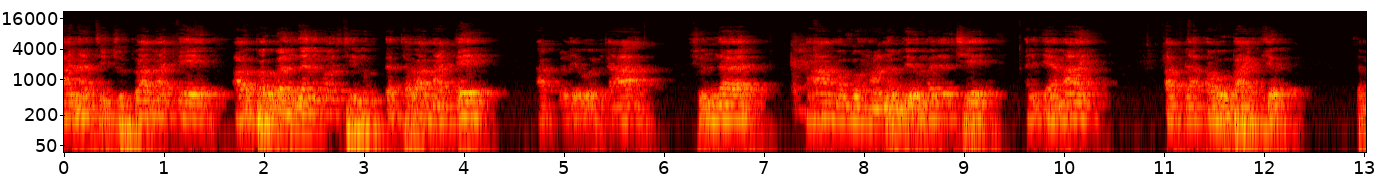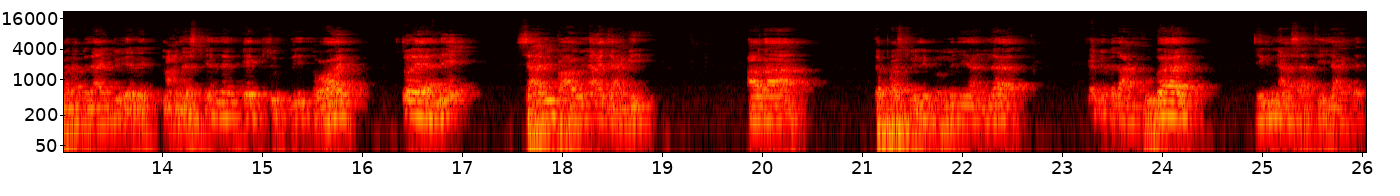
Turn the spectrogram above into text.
આનાથી છૂટવા માટે આ ભગવંધનમાંથી મુક્ત થવા માટે આપણે મોટા સુંદર મહામગો માનવદેવ મળ્યો છે અને એમાં આપણા અવભાગ્ય તમારા બધા જોઈએ માણસની અંદર એક સુખિત હોય તો એને સારી ભાવના જાગી. આવા તપસ્વીની ભૂમિની અંદર તમે બધા ખૂબ જ જિજ્ઞાસાથી જાગૃત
